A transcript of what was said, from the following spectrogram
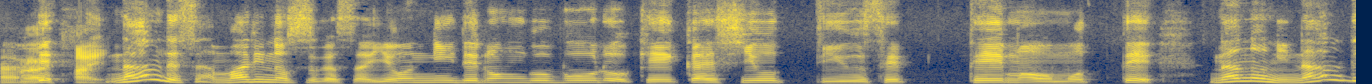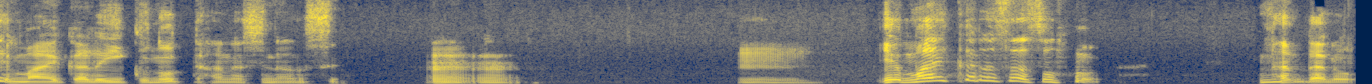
はいで、はいなんでさ、マリノスがさ、4-2でロングボールを警戒しようっていうせテーマを持って、なのになんで前から行くのって話なんですよ。うんうん。うん。いや、前からさ、その、なんだろう、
